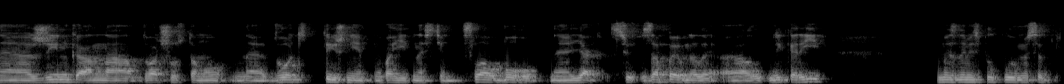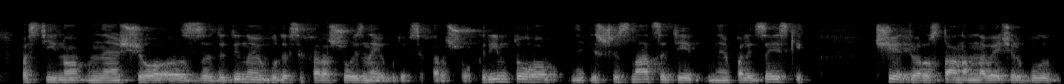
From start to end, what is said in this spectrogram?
е, жінка на 26-му е, двотижні вагітності. Слава Богу, як запевнили лікарі, ми з ними спілкуємося постійно, що з дитиною буде все хорошо, і з нею буде все хорошо. Крім того, із 16 е, поліцейських четверо станом на вечір були в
